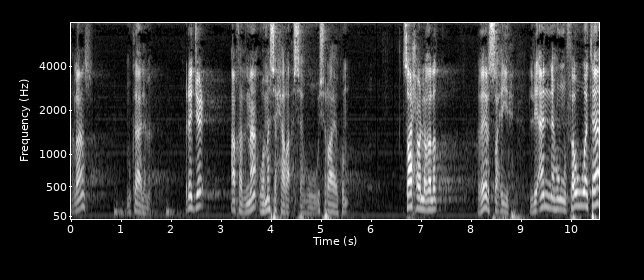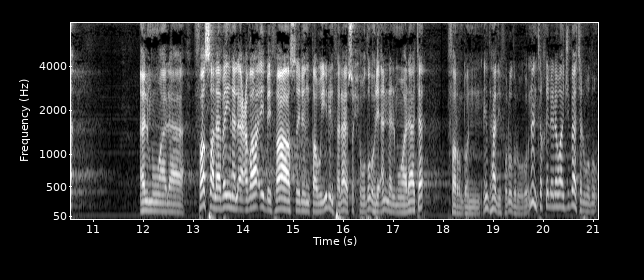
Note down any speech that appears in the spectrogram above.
خلاص؟ مكالمة. رجع أخذ ماء ومسح رأسه. وش رأيكم؟ صح ولا غلط؟ غير صحيح. لأنه فوت الموالاة. فصل بين الأعضاء بفاصل طويل فلا يصح وضوءه لأن الموالاة فرض. إذ هذه فروض الوضوء. ننتقل إلى واجبات الوضوء.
